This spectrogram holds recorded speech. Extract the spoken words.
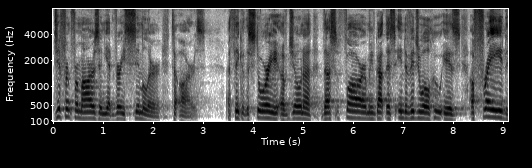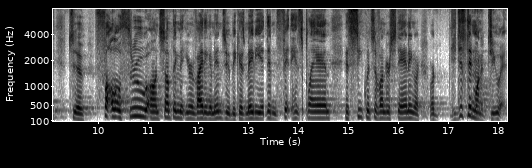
different from ours and yet very similar to ours. I think of the story of Jonah thus far, and we've got this individual who is afraid to follow through on something that you're inviting him into because maybe it didn't fit his plan, his sequence of understanding, or, or he just didn't want to do it.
